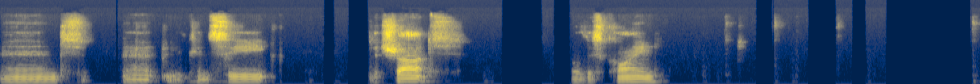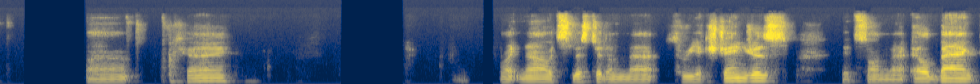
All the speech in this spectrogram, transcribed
And uh, you can see the chart of this coin. Uh, okay. Right now it's listed on three exchanges. It's on uh, L Bank,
